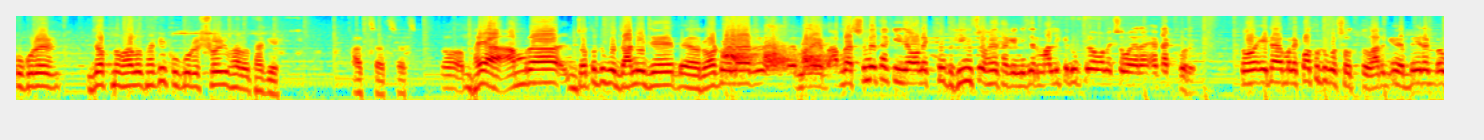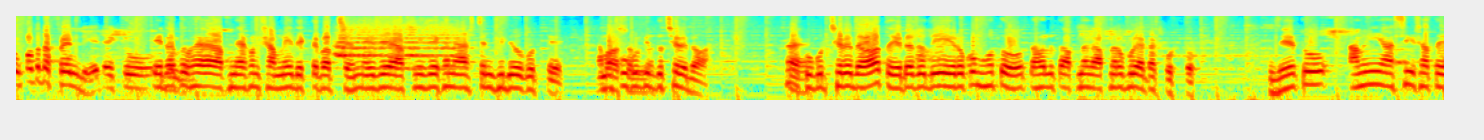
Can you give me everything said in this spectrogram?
কুকুরের যত্ন ভালো থাকে কুকুরের শরীর ভালো থাকে। আচ্ছা আচ্ছা আচ্ছা। তো ভাইয়া আমরা যতটুকু জানি যে রটওয়েলার মানে আমরা শুনে থাকি যে অনেক খুব হিংস্র হয়ে থাকে নিজের মালিকের উপরেও অনেক সময় এরা অ্যাটাক করে। তো এটা মানে কতটুকু সত্য? আর এরা কতটা ফ্রেন্ডলি এটা একটু এটা তো ভাইয়া আপনি এখন সামনেই দেখতে পাচ্ছেন। এই যে আপনি যে এখানে আসছেন ভিডিও করতে আমার কুকুর কিন্তু ছেড়ে দেওয়া। হ্যাঁ হ্যাঁ। কুকুর ছেড়ে দেওয়া তো এটা যদি এরকম হতো তাহলে তো আপনাকে আপনার উপরে অ্যাটাক করতো। যেহেতু আমি আসি সাথে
